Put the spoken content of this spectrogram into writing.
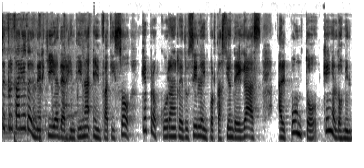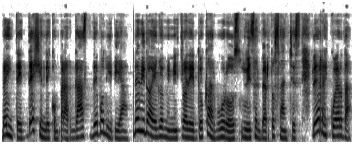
secretario de Energía de Argentina enfatizó que procuran reducir la importación de gas al punto que en el 2020 dejen de comprar gas de Bolivia. Debido a ello, el ministro de Hidrocarburos, Luis Alberto Sánchez, le recuerda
